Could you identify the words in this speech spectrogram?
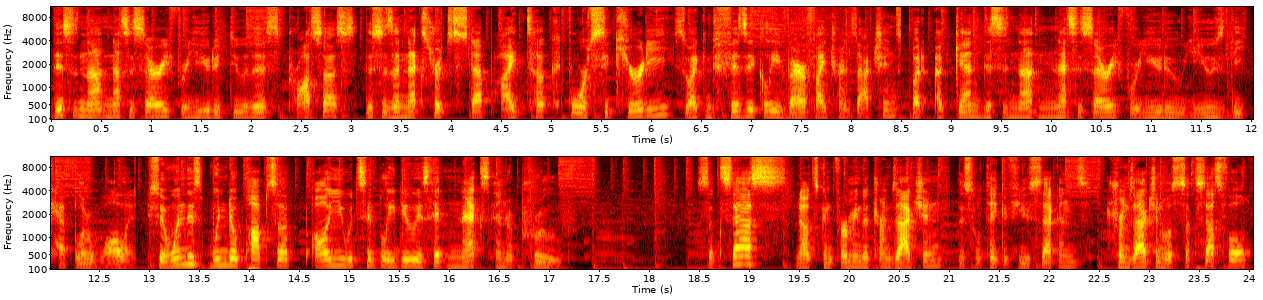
This is not necessary for you to do this process. This is an extra step I took for security so I can physically verify transactions. But again, this is not necessary for you to use the Keplr wallet. So when this window pops up, all you would simply do is hit next and approve. Success. Now it's confirming the transaction. This will take a few seconds. Transaction was successful.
